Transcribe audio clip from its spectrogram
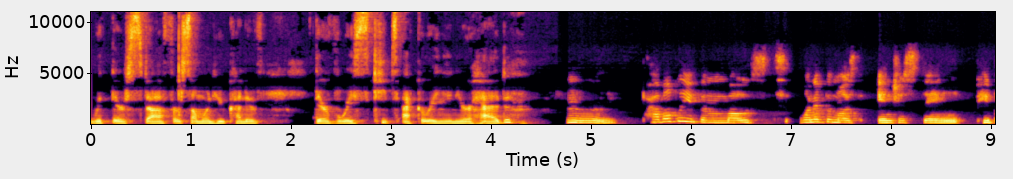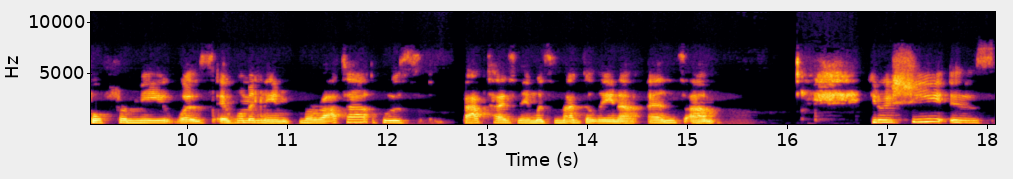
with their stuff, or someone who kind of their voice keeps echoing in your head? Mm, probably the most one of the most interesting people for me was a woman named Marata, whose baptized name was Magdalena, and um, you know she is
